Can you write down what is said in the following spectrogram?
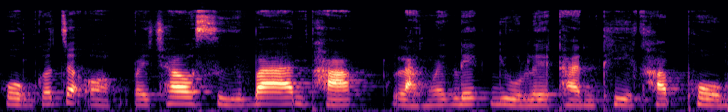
ผมก็จะออกไปเช่าซื้อบ้านพักหลังเล็กๆ อยู่เลยทันทีครับผม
